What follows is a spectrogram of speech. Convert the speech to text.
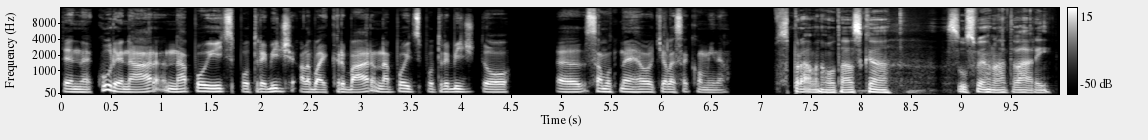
ten kurenár napojiť spotrebič, alebo aj krbár, napojiť spotrebič do e, samotného telesa komína. Správna otázka s úsmevom na tvári.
